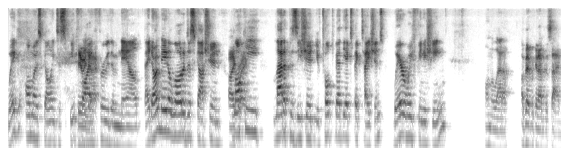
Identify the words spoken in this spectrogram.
we're almost going to spitfire through them now. They don't need a lot of discussion. Lockie, ladder position. You've talked about the expectations. Where are we finishing on the ladder? I bet we're going to have the same.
